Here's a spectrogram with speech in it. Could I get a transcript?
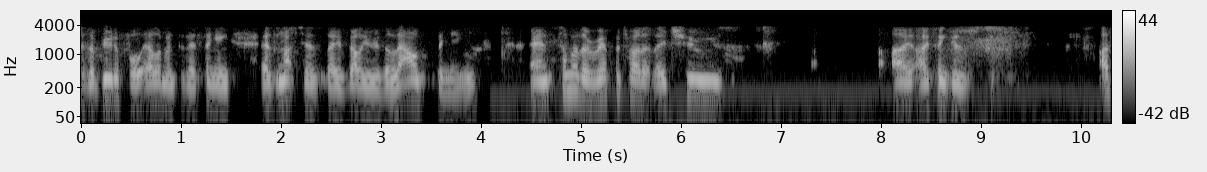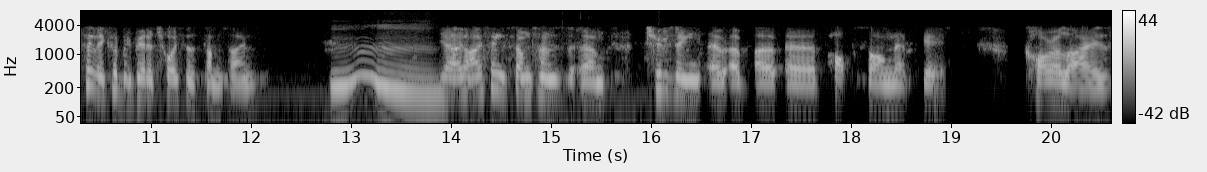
as a beautiful element to their singing as much as they value the loud singing. And some of the repertoire that they choose, I, I think is I think there could be better choices sometimes. Mm. Yeah, I think sometimes um, choosing a, a, a, a pop song that gets choralized,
